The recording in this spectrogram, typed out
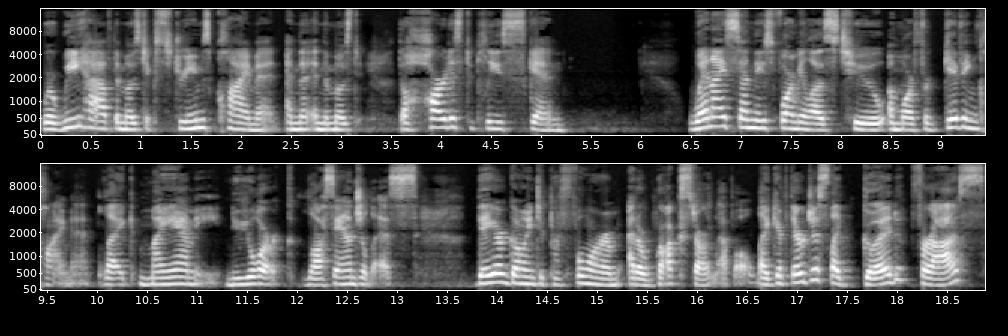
where we have the most extreme climate and the and the most the hardest to please skin, when I send these formulas to a more forgiving climate like Miami, New York, Los Angeles, they are going to perform at a rock star level. Like if they're just like good for us,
